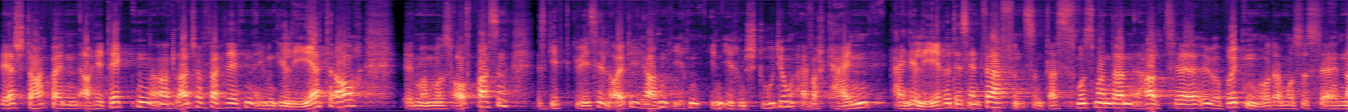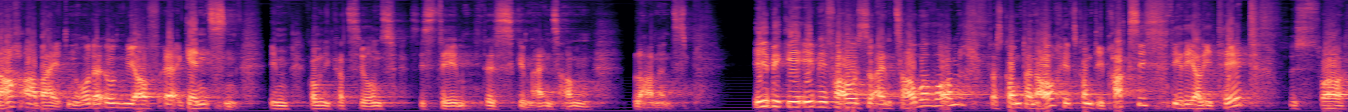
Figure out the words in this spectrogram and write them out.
sehr stark bei den Architekten, Landschaftsarchitekten eben gelehrt auch. Man muss aufpassen, es gibt gewisse Leute, die haben in ihrem Studium einfach kein, keine Lehre des Entwerfens. Und das muss man dann halt äh, überbrücken oder muss es äh, nacharbeiten oder irgendwie auf äh, ergänzen im Kommunikationssystem des gemeinsamen Planens. EBG, EBV ist so ein Zauberwurm, das kommt dann auch, jetzt kommt die Praxis, die Realität, das ist zwar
